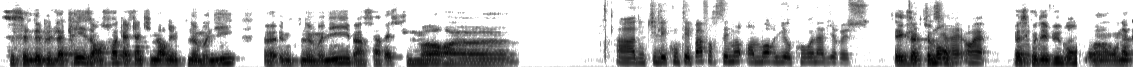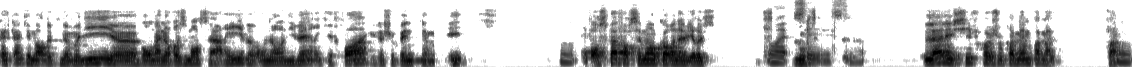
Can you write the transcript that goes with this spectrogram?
c'est le début de la crise. En soi, quelqu'un qui meurt d'une pneumonie, euh, une pneumonie, ben ça reste une mort. Ah, donc il les comptait pas forcément en mort liée au coronavirus. Exactement. ouais. Parce qu'au début, bon, on a quelqu'un qui est mort de pneumonie. Euh, bon, malheureusement, ça arrive. On est en hiver, il fait froid, il a chopé une pneumonie. Mm. On pense pas forcément au coronavirus. Ouais, Là, les chiffres jouent quand même pas mal. Enfin,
